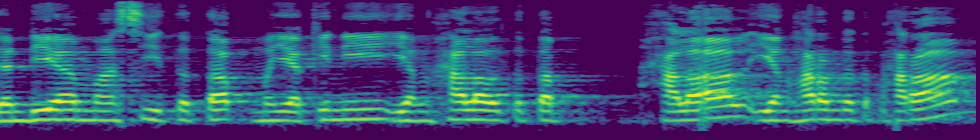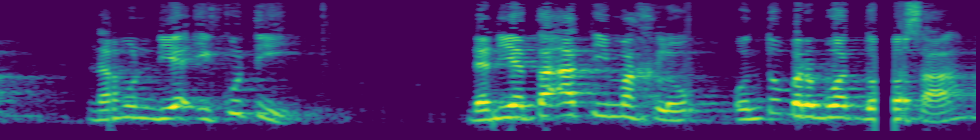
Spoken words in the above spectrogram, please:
dan dia masih tetap meyakini yang halal tetap halal, yang haram tetap haram, namun dia ikuti dan dia taati makhluk untuk berbuat dosa,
